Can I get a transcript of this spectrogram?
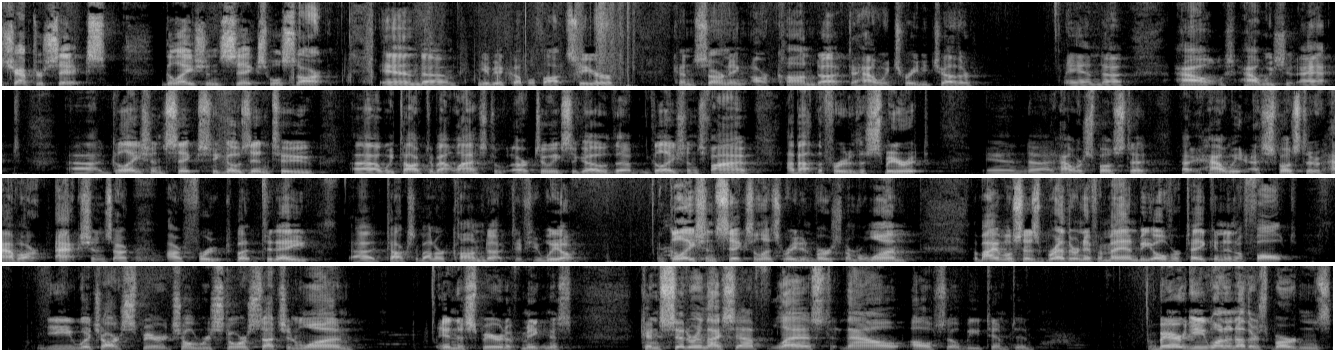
chapter 6 galatians 6 we'll start and um, give you a couple thoughts here concerning our conduct to how we treat each other and uh, how, how we should act uh, galatians 6 he goes into uh, we talked about last or two weeks ago the galatians 5 about the fruit of the spirit and uh, how we're supposed to uh, how we are supposed to have our actions, our, our fruit. But today uh, talks about our conduct, if you will. Galatians 6, and let's read in verse number 1. The Bible says, Brethren, if a man be overtaken in a fault, ye which are spiritual, restore such an one in the spirit of meekness, considering thyself, lest thou also be tempted. Bear ye one another's burdens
